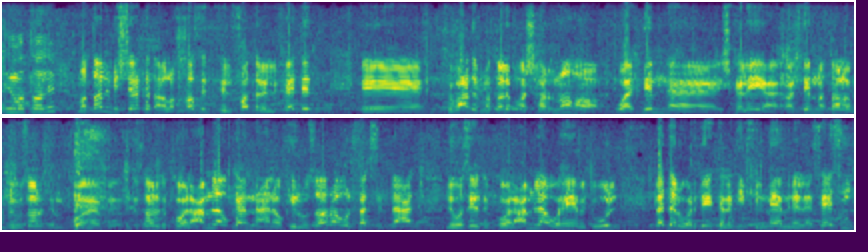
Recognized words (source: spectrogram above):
المطالب؟ مطالب الشركة تلخصت في الفترة اللي فاتت. في بعض المطالب أشهرناها وقدمنا إشكالية قدمنا طلب بوزارة بوزارة القوى العاملة وكان معانا وكيل وزارة والفاكس اتبعت لوزيرة القوى العاملة وهي بتقول بدل وردية 30% من الأساسي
